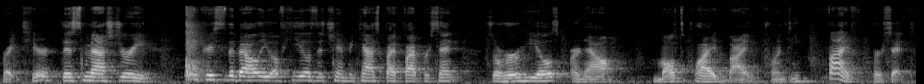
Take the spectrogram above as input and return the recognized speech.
right here. This mastery increases the value of heals the champion casts by 5%. So her heals are now multiplied by 25%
